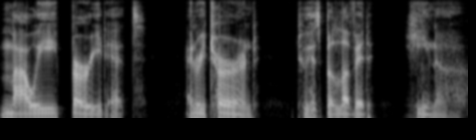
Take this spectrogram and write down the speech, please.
Maui buried it and returned to his beloved Hina.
